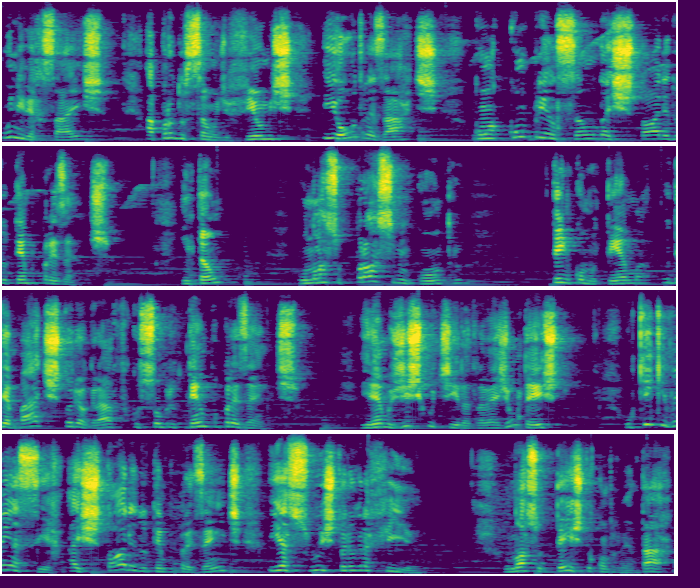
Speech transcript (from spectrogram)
universais, a produção de filmes e outras artes com a compreensão da história do tempo presente. Então, o nosso próximo encontro tem como tema o debate historiográfico sobre o tempo presente. Iremos discutir através de um texto o que, que vem a ser a história do tempo presente e a sua historiografia. O nosso texto complementar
